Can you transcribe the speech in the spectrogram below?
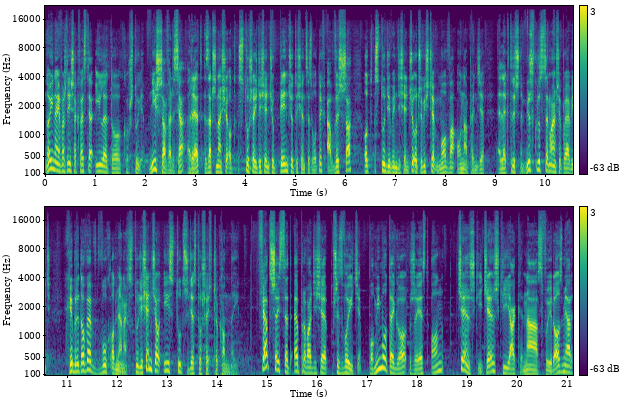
No i najważniejsza kwestia, ile to kosztuje. Niższa wersja, Red, zaczyna się od 165 tysięcy złotych, a wyższa od 190. Oczywiście mowa o napędzie elektrycznym. Już wkrótce mają się pojawić hybrydowe w dwóch odmianach, 110 i 136-konnej. Fiat 600e prowadzi się przyzwoicie, pomimo tego, że jest on ciężki. Ciężki jak na swój rozmiar,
